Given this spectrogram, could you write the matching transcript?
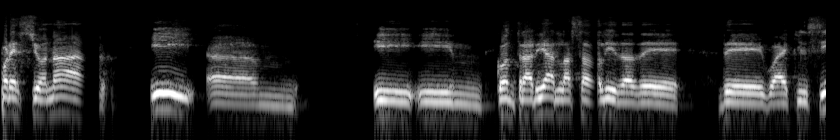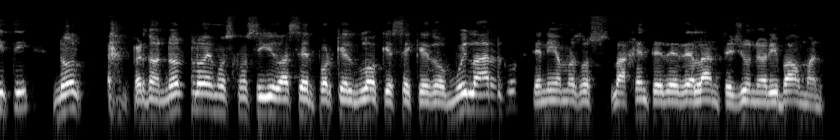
presionar y um, y, contrariar la salida de, de Guayaquil City. No, perdón, no lo hemos conseguido hacer porque el bloque se quedó muy largo. Teníamos la gente de delante, Junior y Bauman,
